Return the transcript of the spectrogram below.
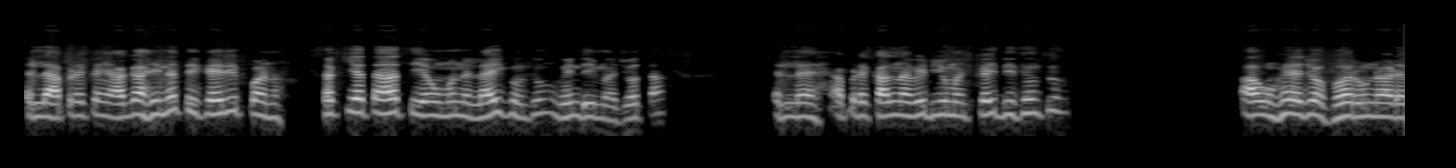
એટલે આપણે કંઈ આગાહી નથી કરી પણ શક્યતા હતી એવું મને લાગ્યું હતું વિંડીમાં જોતા. એટલે આપણે કાલના વિડીયોમાં જ કહી દીધું હતું. આવું હે જો ભર ઉનાળે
